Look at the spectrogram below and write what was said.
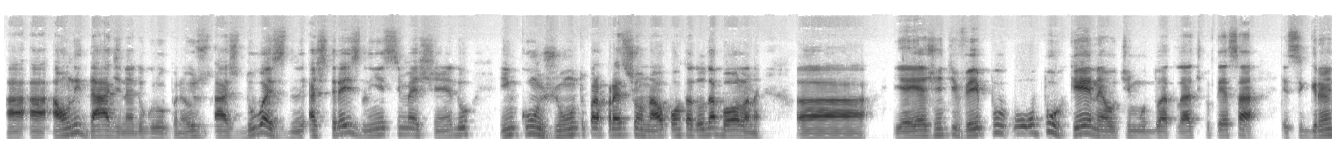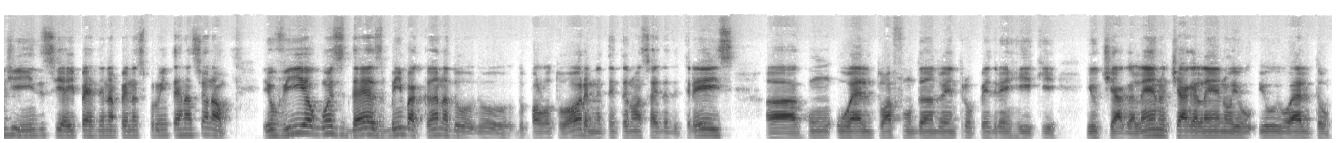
a, a, a, unidade né, do grupo, né? Os, as duas, as três linhas se mexendo em conjunto para pressionar o portador da bola, né? Uh, e aí a gente vê o, o porquê, né? O time do Atlético ter essa, esse grande índice aí perdendo apenas para o Internacional. Eu vi algumas ideias bem bacanas do, do, do Paulo Tuori, né? Tentando uma saída de três, uh, com o Wellington afundando entre o Pedro Henrique e o Thiago Heleno. O Thiago Heleno e o, e o Wellington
